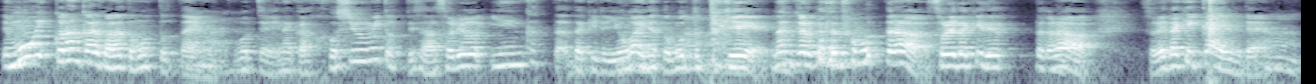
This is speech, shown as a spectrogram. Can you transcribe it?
でもう一個なんかあるかなと思っとったんようん。坊ちゃんに。なんか星を見とってさそれを言えんかっただけで弱いなと思っとったけ、なんかあるかなと思ったらそれだけでやったから、それだけかいみたいな、うん。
